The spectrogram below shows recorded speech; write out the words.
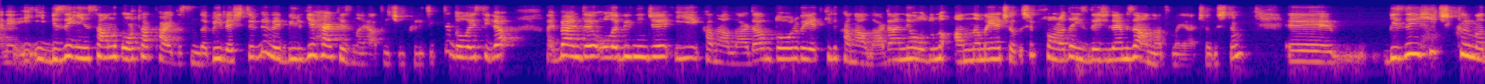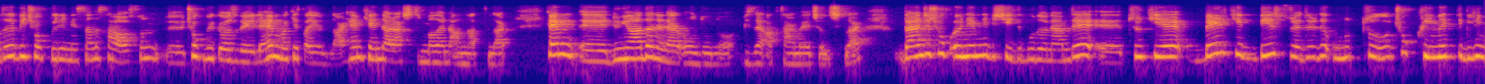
Yani bizi insanlık ortak paydasında birleştirdi ve bilgi herkesin hayatı için kritikti. Dolayısıyla hani ben de olabildiğince iyi kanallardan, doğru ve yetkili kanallardan ne olduğunu anlamaya çalışıp sonra da izleyicilerimize anlatmaya çalıştım. Ee, bizi hiç kırmadığı birçok bilim insanı sağ olsun e, çok büyük özveriyle hem vakit ayırdılar hem kendi araştırmalarını anlattılar. Hem e, dünyada neler olduğunu bize aktarmaya çalıştılar. Bence çok önemli bir şeydi bu dönemde. E, Türkiye belki bir süredir de unuttuğu çok kıymetli bilim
